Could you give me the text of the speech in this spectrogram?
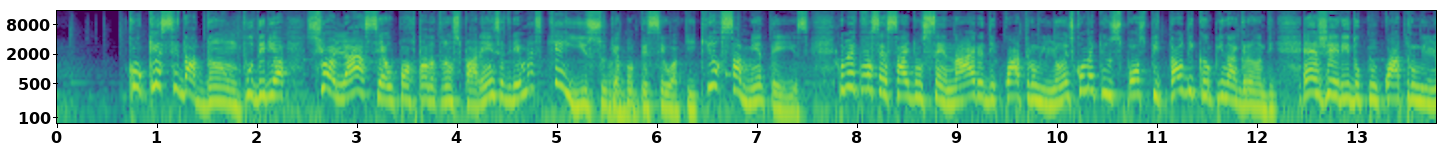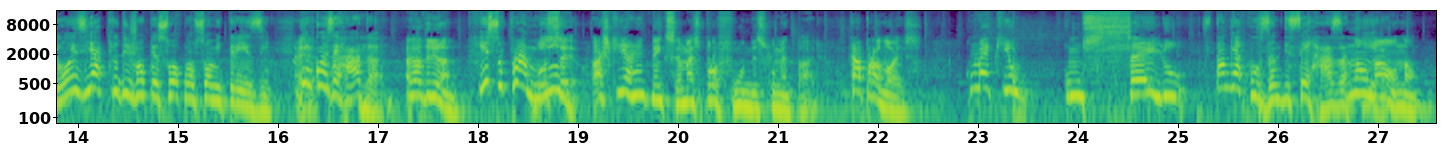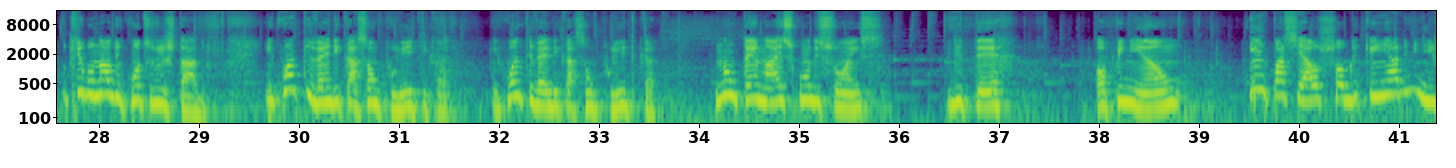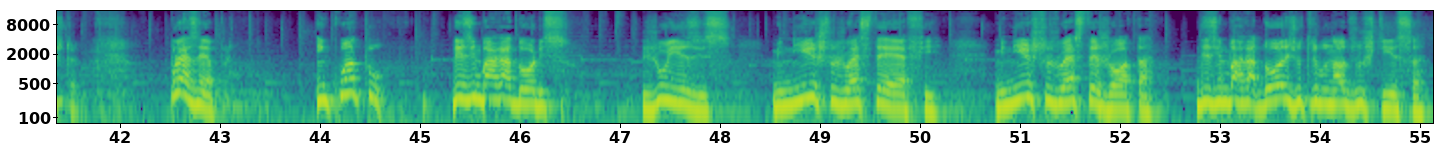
Qualquer cidadão poderia, se olhasse o portal da transparência, diria: Mas que é isso que aconteceu aqui? Que orçamento é esse? Como é que você sai de um cenário de 4 milhões? Como é que o hospital de Campina Grande é gerido com 4 milhões e aqui o de João Pessoa consome 13? Tem É. coisa errada. Mas, Adriano, Isso pra mim. você. Acho que a gente tem que ser mais profundo nesse comentário. Cá pra nós. Como é que o Conselho Você tá me acusando de ser rasa Não, aqui, é? não, não. O Tribunal de Contas do Estado, enquanto tiver indicação política, enquanto tiver indicação política, não tem mais condições de ter opinião imparcial sobre quem administra. Por exemplo, enquanto desembargadores, juízes, ministros do STF, ministros do STJ, desembargadores do Tribunal de Justiça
